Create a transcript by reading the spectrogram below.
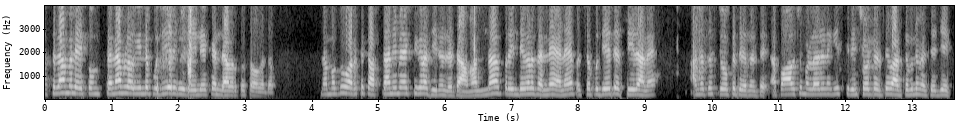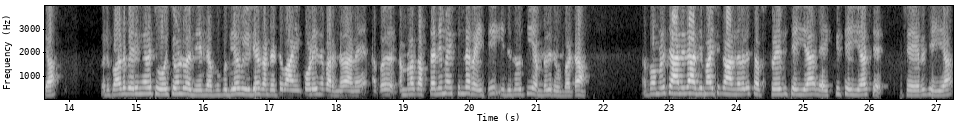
അസ്സലാം വലൈക്കും സന ബ്ലോഗിന്റെ പുതിയൊരു വീഡിയോയിലേക്ക് എല്ലാവർക്കും സ്വാഗതം. നമുക്ക് കുറച്ച് കഫ്താനി മാക്സികൾ എത്തിയിട്ടുണ്ട് കേട്ടോ. വന്ന പ്രിന്റുകൾ തന്നെയാണ്. പക്ഷെ പുതിയത് എത്തിയതാണ്. അന്നത്തെ സ്റ്റോക്ക് തീർന്നിട്ട്. അപ്പൊ ആവശ്യമുള്ളവരുണ്ടെങ്കിൽ സ്ക്രീൻഷോട്ട് എടുത്ത് വാട്സപ്പിൽ മെസ്സേജ് അയക്കാം ഒരുപാട് പേര് ഇങ്ങനെ ചോദിച്ചുകൊണ്ട് വന്നിരുന്നു. അപ്പൊ പുതിയ വീഡിയോ കണ്ടിട്ട് വാങ്ങിക്കോളി എന്ന് പറഞ്ഞതാണ്. അപ്പൊ നമ്മളെ കഫ്താനി മാക്സിന്റെ റേറ്റ് ഇരുന്നൂറ്റി എൺപത് രൂപ കേട്ടോ. അപ്പൊ നമ്മുടെ ചാനൽ ആദ്യമായിട്ട് കാണുന്നവർ സബ്സ്ക്രൈബ് ചെയ്യുക ലൈക്ക് ചെയ്യുക ഷെയർ ചെയ്യുക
